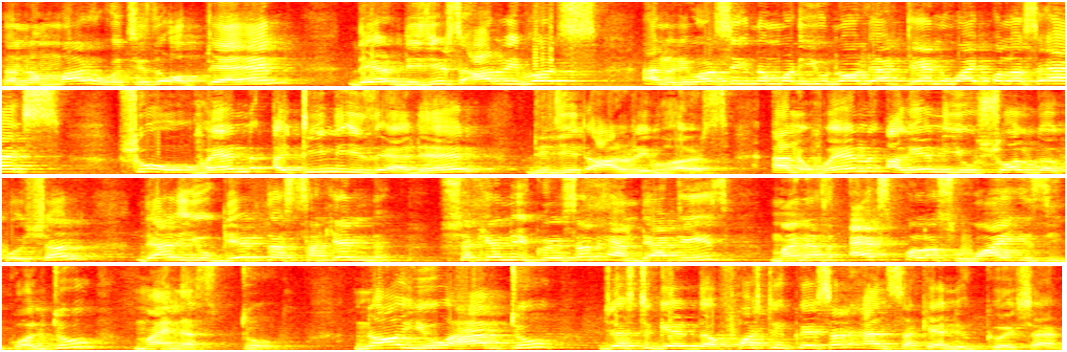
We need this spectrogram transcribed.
the number which is obtained their digits are reverse and reversing number you know that 10y plus x so when 18 is added digits are reversed. And when again you solve the question then you get the second second equation and that is minus x plus y is equal to minus 2 now you have to just get the first equation and second equation.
